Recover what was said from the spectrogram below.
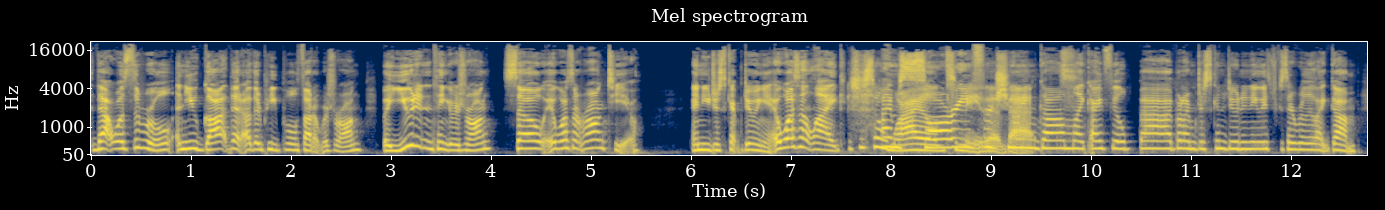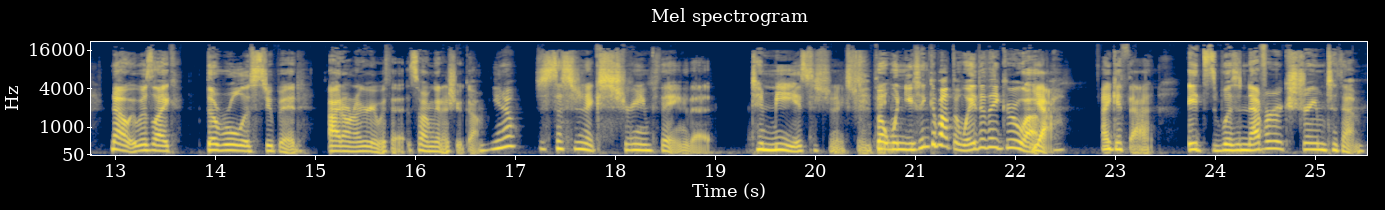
that was the rule, and you got that other people thought it was wrong, but you didn't think it was wrong, so it wasn't wrong to you. And you just kept doing it. It wasn't like it's just so I'm wild sorry for that chewing that's- gum. Like I feel bad, but I'm just gonna do it anyways because I really like gum. No, it was like the rule is stupid. I don't agree with it, so I'm gonna chew gum. You know. just such an extreme thing that to me is such an extreme. But when you think about the way that they grew up, yeah, I get that. it was never extreme to them.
